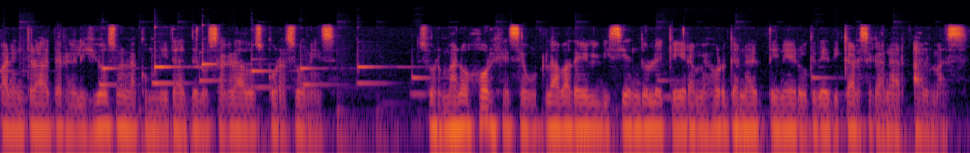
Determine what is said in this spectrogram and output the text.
para entrar de religioso en la comunidad de los Sagrados Corazones. Su hermano Jorge se burlaba de él diciéndole que era mejor ganar dinero que dedicarse a ganar almas.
